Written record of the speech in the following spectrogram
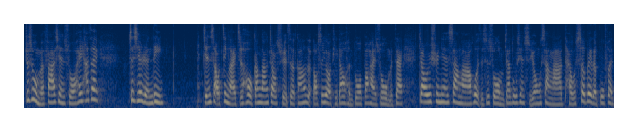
就是我们发现说，嘿，他在这些人力。减少进来之后，刚刚教学者刚刚老师又有提到很多，包含说我们在教育训练上啊，或者是说我们在路线使用上啊，还有设备的部分，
